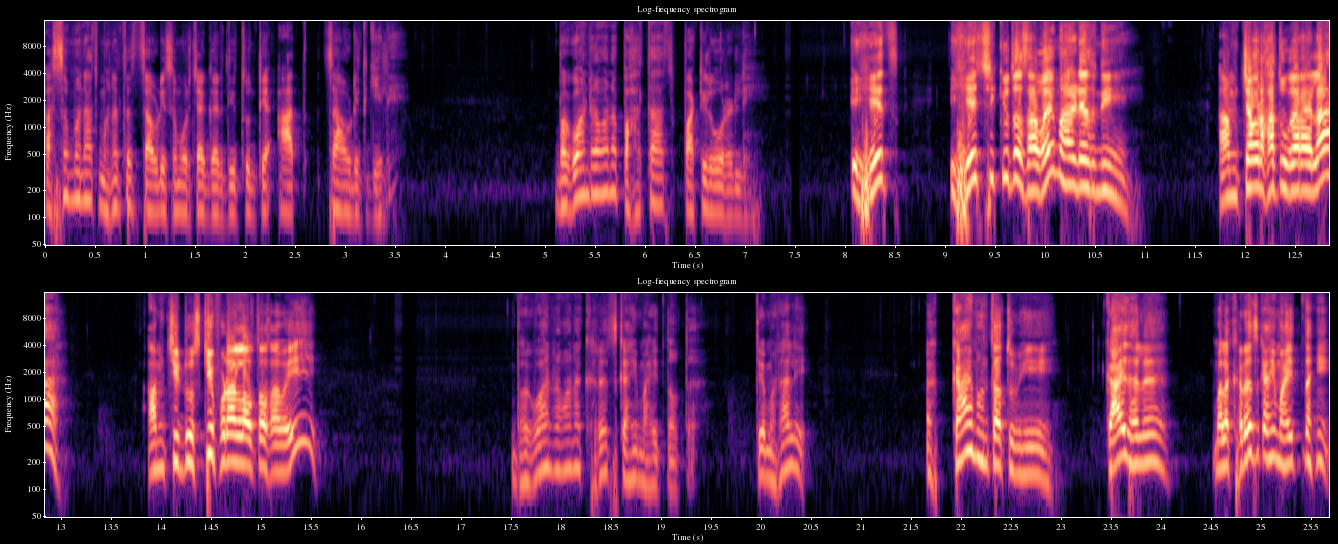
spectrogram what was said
असं मनात म्हणतच चावडीसमोरच्या गर्दीतून ते आत चावडीत गेले. भगवानरावांना पाहताच पाटील ओरडले. हेच हेच शिकवत असावं महाराजांनी. आमच्यावर हात उगारायला? आमची डुसकी फोडायला लावता असावं भगवानरावांना खरंच काही माहीत नव्हतं. ते म्हणाले काय म्हणता तुम्ही? काय झालं? मला खरंच काही माहीत नाही.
